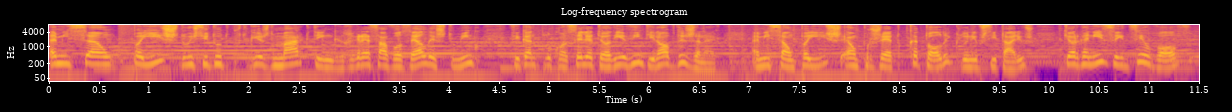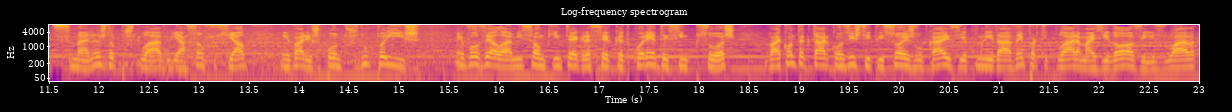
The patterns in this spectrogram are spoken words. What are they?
A missão País do Instituto Português de Marketing regressa a Vozela este domingo, ficando pelo Conselho até o dia 29 de janeiro. A missão País é um projeto católico de universitários que organiza e desenvolve semanas de apostolado e ação social em vários pontos do país. Em Vozela, a missão que integra cerca de 45 pessoas vai contactar com as instituições locais e a comunidade, em particular a mais idosa e isolada,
